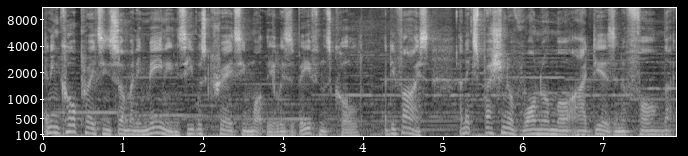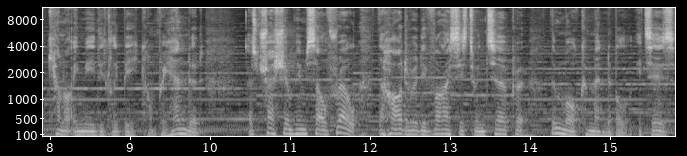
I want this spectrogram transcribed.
In incorporating so many meanings, he was creating what the Elizabethans called a device, an expression of one or more ideas in a form that cannot immediately be comprehended. As Tresham himself wrote, the harder a device is to interpret, the more commendable it is.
